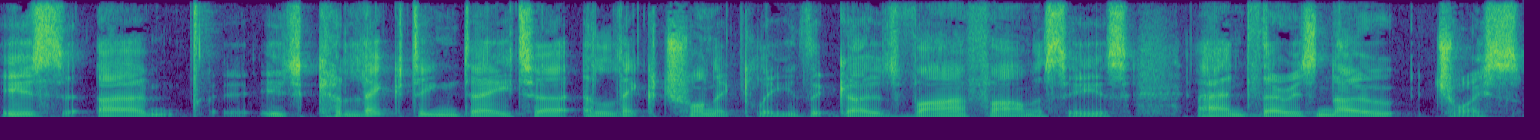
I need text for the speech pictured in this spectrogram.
is um, is collecting data electronically that goes via pharmacies, and there is no choice.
